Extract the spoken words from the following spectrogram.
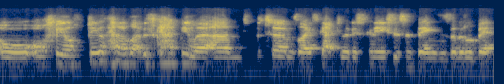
or, or feel feel kind of like the scapula and the terms like scapular dyskinesis and things is a little bit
